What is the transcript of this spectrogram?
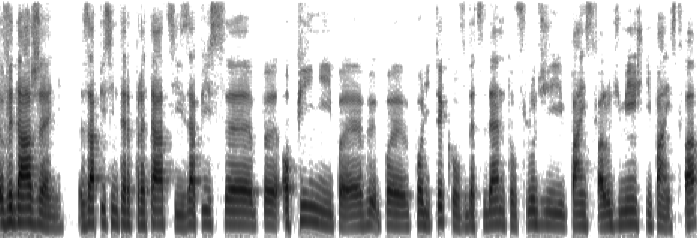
wydarzeń, zapis interpretacji, zapis e, opinii polityków, decydentów, ludzi państwa, ludzi mięśni państwa.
